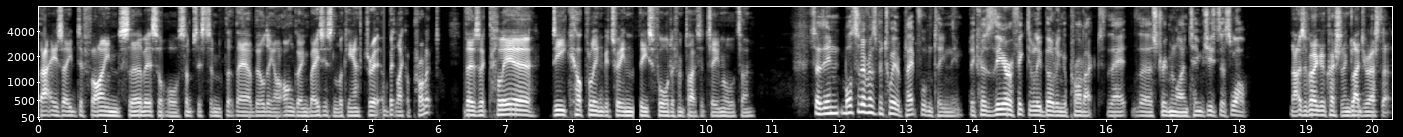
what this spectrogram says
That is a defined service or, subsystem that they are building on an ongoing basis and looking after it, a bit like a product. There's a clear decoupling between these four different types of team all the time. So then what's the difference between a platform team then? Because they're effectively building a product that the stream aligned teams use as well. That was a very good question. I'm glad you asked that.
